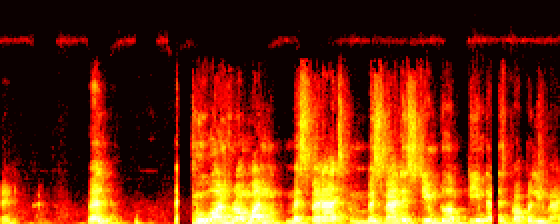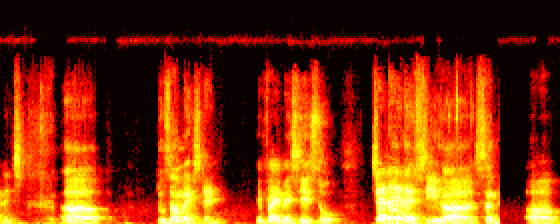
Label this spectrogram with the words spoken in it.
Right. Well, let's move on from one mismanaged, mismanaged team to a team that is properly managed uh, to some extent, if I may say so. Chennai FC, uh, uh,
